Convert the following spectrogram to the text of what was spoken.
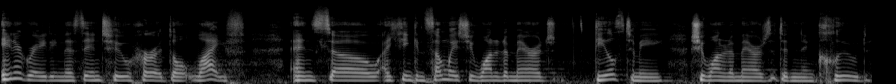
integrating this into her adult life. And so I think in some ways she wanted a marriage. Feels to me she wanted a marriage that didn't include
